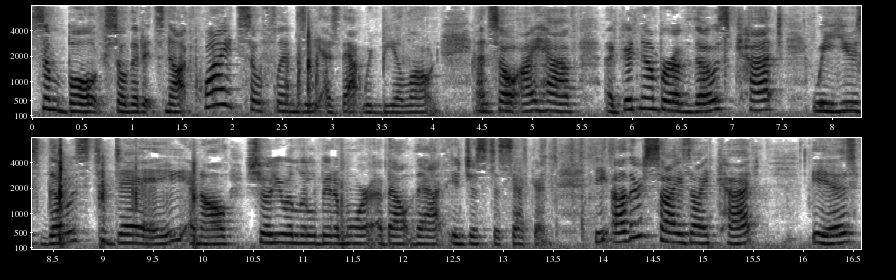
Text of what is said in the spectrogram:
some bulk so that it's not quite so flimsy as that would be alone. And so I have a good number of those cut. We used those today and I'll show you a little bit more about that in just a second. The the other size I cut is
